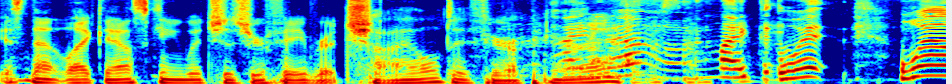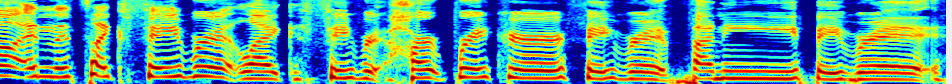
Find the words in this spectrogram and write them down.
Isn't that like asking which is your favorite child if you're a parent? know. I'm like what? Well, and it's like favorite, like favorite heartbreaker, favorite funny, favorite.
